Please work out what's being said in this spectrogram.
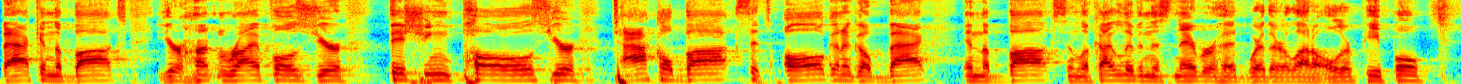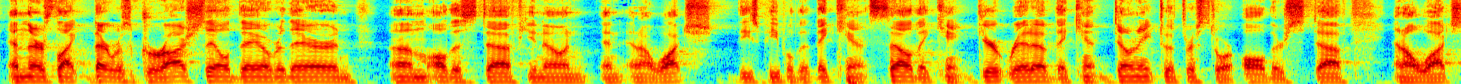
back in the box. Your hunting rifles, your fishing poles, your tackle box, it's all gonna go back in the box. And look, I live in this neighborhood where there are a lot of older people, and there's like, there was garage sale day over there and um, all this stuff, you know, and, and, and I watch these people that they can't sell, they can't get rid of, they can't donate to a thrift store, all their stuff. And I'll watch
